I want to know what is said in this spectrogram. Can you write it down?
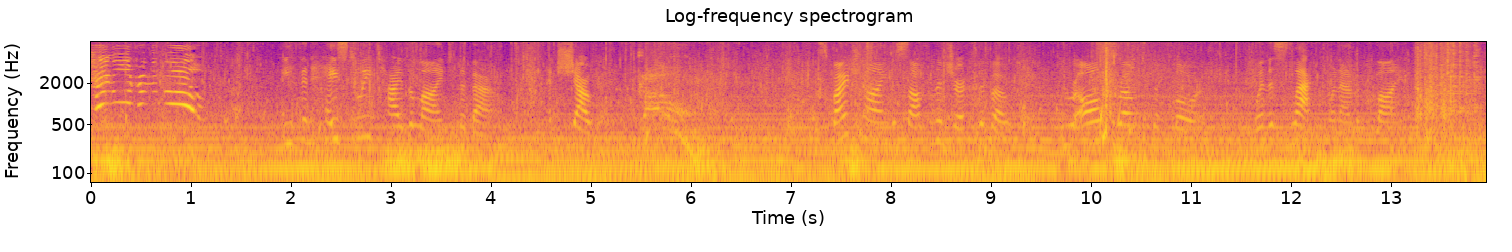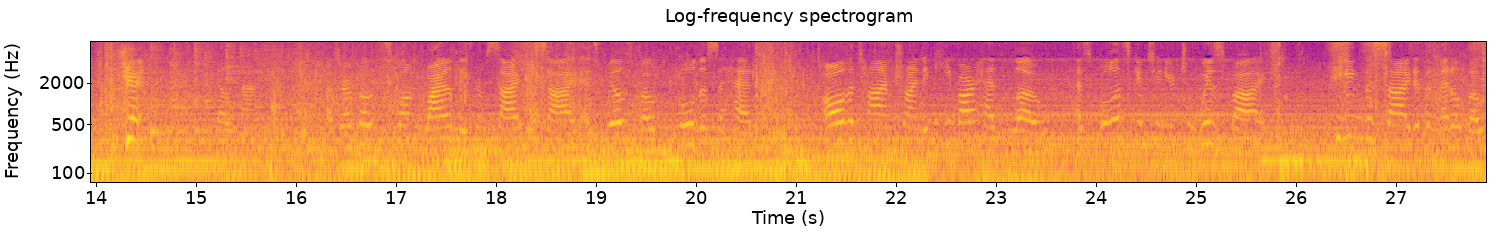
Hang on from the boat! Ethan hastily tied the line to the bow and shouted. Go! Despite trying to soften the jerk of the boat, we were all thrown to the floor when the slack went out of the line. Shit! yelled Matt, as our boat swung wildly from side to side as Will's boat pulled us ahead, all the time trying to keep our head low as bullets continued to whiz by, pinging the side of the metal boat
